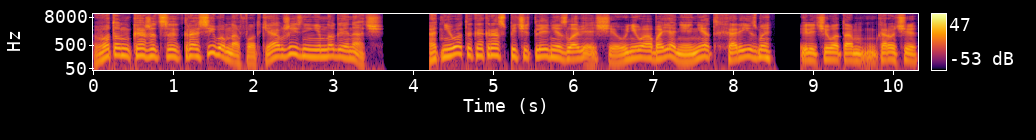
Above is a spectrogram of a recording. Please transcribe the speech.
Вот он кажется красивым на фотке, а в жизни немного иначе. От него-то как раз впечатление зловещее, у него обаяния нет, харизмы или чего там, короче,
